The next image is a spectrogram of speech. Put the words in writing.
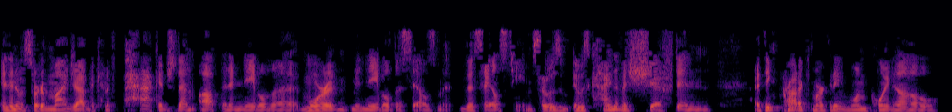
And then it was sort of my job to kind of package them up and enable the more enable the sales the sales team. So it was it was kind of a shift in I think product marketing 1.0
